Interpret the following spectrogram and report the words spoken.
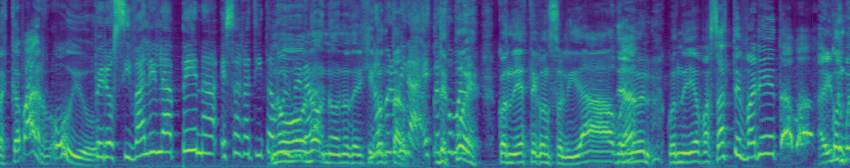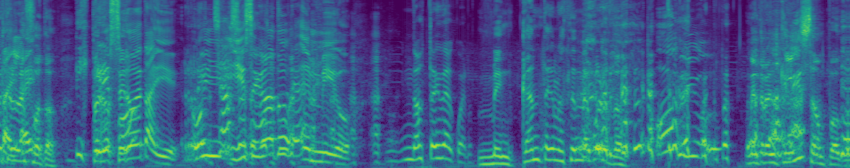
a escapar, obvio. Pero si vale la pena, esa gatita no, volverá. no, no, no tenés que no, contar. Pero mira, esto Después, es como... cuando ya esté consolidado, ¿Ya? cuando, cuando ya pasaste varias etapas, Ahí te muestran la foto. Discrepo, Pero cero detalle. Oye, y ese gato es mío. No estoy de acuerdo. Me encanta que no estén de acuerdo. Obvio. Me tranquiliza un poco.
